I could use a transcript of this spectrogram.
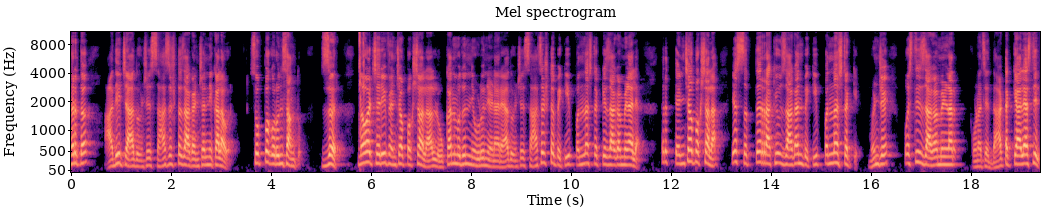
ठरतं आधीच्या दोनशे सहासष्ट जागांच्या निकालावर. सोप्प करून सांगतो. जर नवाज शरीफ यांच्या पक्षाला लोकांमधून निवडून येणाऱ्या दोनशे सहासष्ट पैकी पन्नास टक्के जागा मिळाल्या तर त्यांच्या पक्षाला या सत्तर राखीव जागांपैकी पन्नास टक्के. म्हणजे पस्तीस जागा मिळणार. कोणाचे दहा टक्के आले असतील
